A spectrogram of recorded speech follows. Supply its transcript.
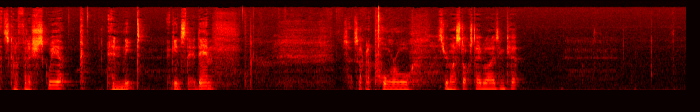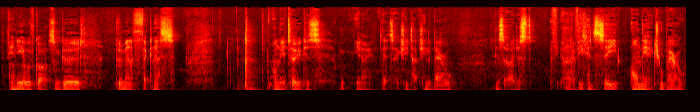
it's going to finish square and neat against that dam. So it's not going to pour all through my stock stabilizing kit. And yeah, we've got some good, good amount of thickness on there too, because you know that's actually touching the barrel. And so I just, if you, I don't know if you can see on the actual barrel,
